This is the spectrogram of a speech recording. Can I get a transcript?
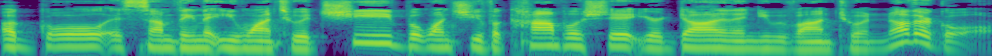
a goal is something that you want to achieve, but once you've accomplished it, you're done, and then you move on to another goal.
